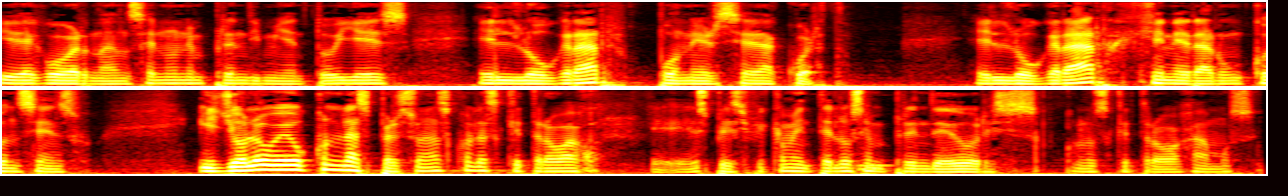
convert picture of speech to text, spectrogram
y de gobernanza en un emprendimiento y es el lograr ponerse de acuerdo, el lograr generar un consenso. Y yo lo veo con las personas con las que trabajo, eh, específicamente los emprendedores con los que trabajamos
